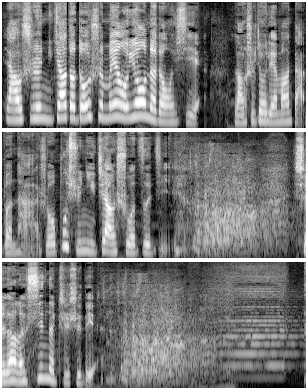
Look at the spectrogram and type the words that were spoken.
老师，你教的都是没有用的东西。”老师就连忙打断他说：“不许你这样说自己。”学到了新的知识点。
